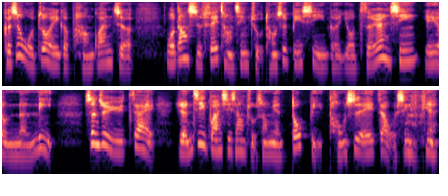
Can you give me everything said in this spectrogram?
可是我作为一个旁观者，我当时非常清楚，同事 B 是一个有责任心、也有能力，甚至于在人际关系相处上面都比同事 A 在我心里面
